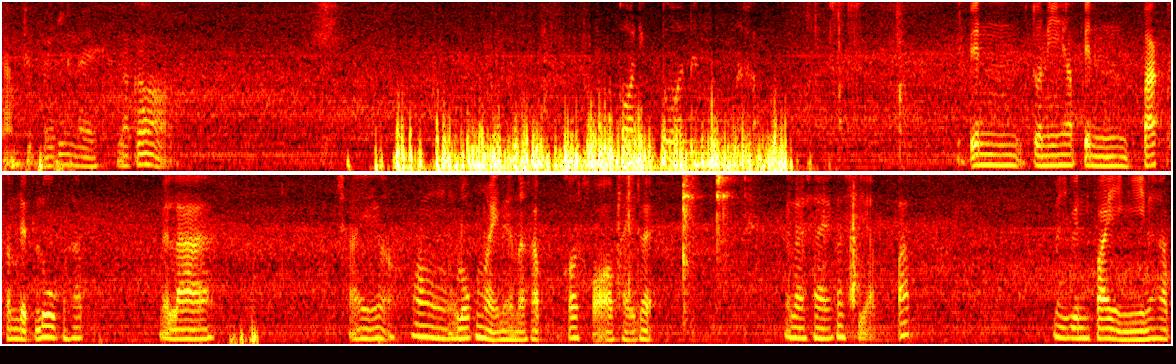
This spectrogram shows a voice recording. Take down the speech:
ตามจุดไวดิ้งเลย แล้วก็กอนอีกตัวหนึ่งนะครับ เป็นตัวนี้ครับ เป็นปลั๊กสำเร็จรูปนะครับ เวลาใช้ห้องรกหน่อยเนี่ยนะครับ ก็ขออภัยด้วย เวลาใช้ก็เสียบปั๊บมันเป็นไฟอย่างนี้นะครับ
